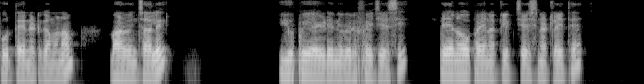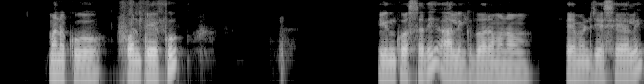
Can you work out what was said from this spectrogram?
పూర్తయినట్టుగా మనం భావించాలి. యూపీఐ ఐడిని వెరిఫై చేసి పేనో పైన క్లిక్ చేసినట్లయితే మనకు ఫోన్పేకు లింక్ వస్తుంది. ఆ లింక్ ద్వారా మనం పేమెంట్ చేసేయాలి.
